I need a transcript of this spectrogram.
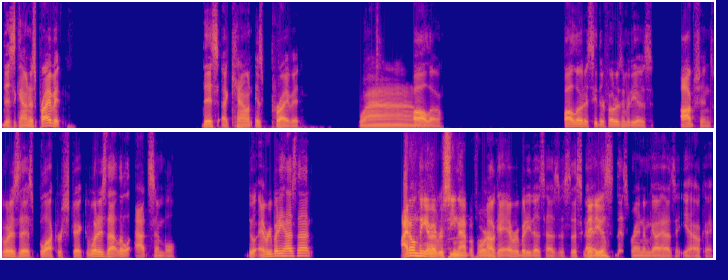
This account is private. This account is private. Wow. Follow. Follow to see their photos and videos. Options. What is this? Block restrict. What is that little at symbol? Do everybody has that? I don't think I've ever seen that before. Okay, everybody does has this. This guy, They do? This, this random guy has it. Yeah, okay.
